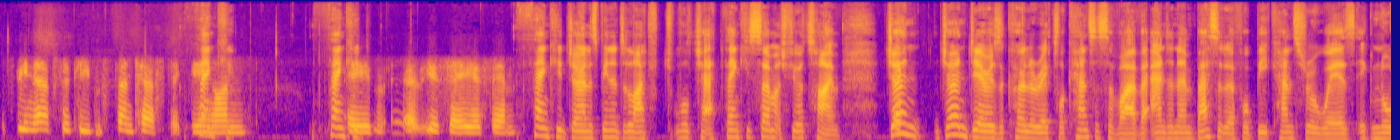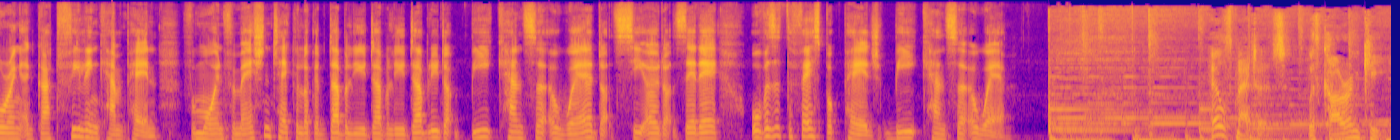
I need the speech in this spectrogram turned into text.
It's been absolutely fantastic being thank on. You. Thank you. SAFM. Thank you, Joan. It's been a delightful chat. Thank you so much for your time. Joan, Joan Deere is a colorectal cancer survivor and an ambassador for Be Cancer Aware's Ignoring a Gut Feeling campaign. For more information, take a look at www.becanceraware.co.za or visit the Facebook page Be Cancer Aware. Health Matters with Karen Key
